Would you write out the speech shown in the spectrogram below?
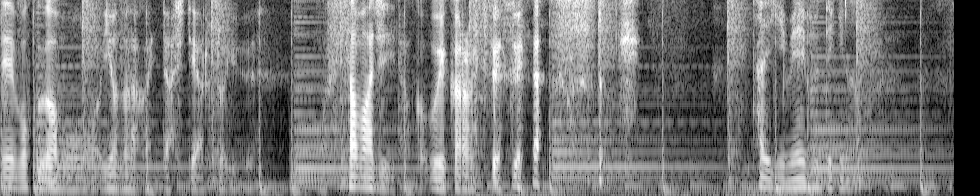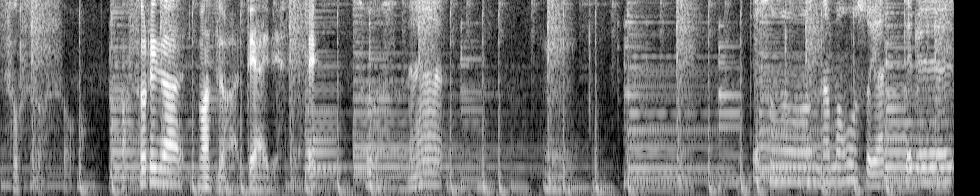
で僕がもう世の中に出してやるというもう凄まじいなんか上から目線で。ー 大義名分的な。そうそうそう、まあ、それがまずは出会いですよね。そうですね。でその生放送やってる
